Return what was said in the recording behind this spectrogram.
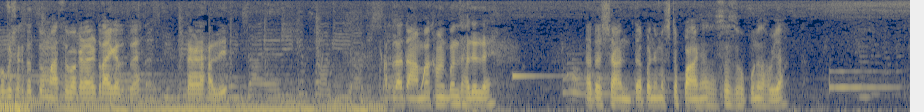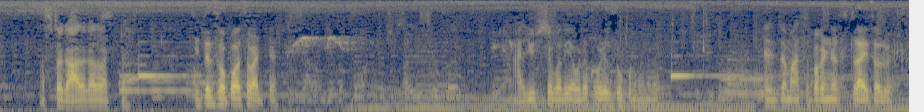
बघू शकतात तो मासे पकडायला ट्राय करतोय खाली आपला आता आंबा खाऊन पण झालेला आहे. आता शांतपणे मस्त पाण्यात असं झोपून राहूया. मस्त गार गार वाटतं इथे झोपावं असं वाटतं आयुष्यभर एवढं थोडे झोपून राहणार आहे. त्यांचं मासे पकडण्यास ट्राय चालू आहे.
